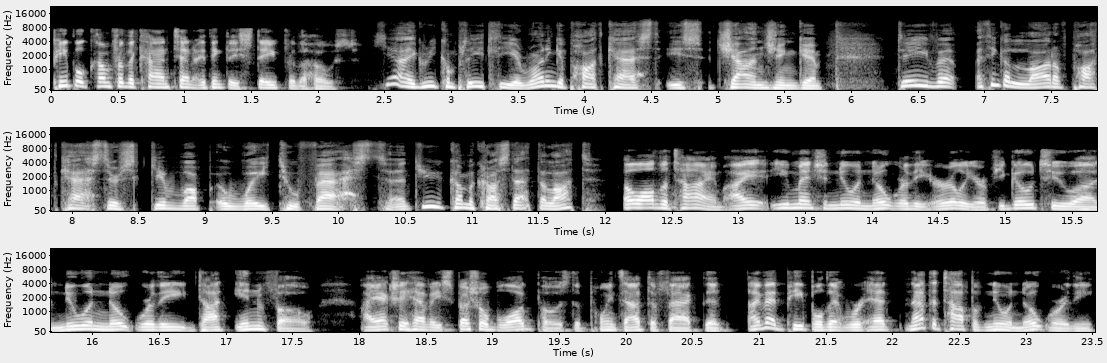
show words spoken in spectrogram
people come for the content. I think they stay for the host. Yeah, I agree completely. Running a podcast is challenging. Uh, Dave, uh, I think a lot of podcasters give up way too fast. Uh, do you come across that a lot? Oh, all the time. I you mentioned new and noteworthy earlier. If you go to uh, newandnoteworthy.info, I actually have a special blog post that points out the fact that I've had people that were at not the top of new and noteworthy,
